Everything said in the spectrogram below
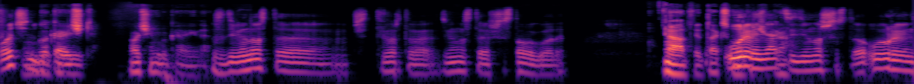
очень боковички. Очень боковик, да. С 94-го, 96-го года. А, ты так смотришь. Уровень акций 96 уровень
